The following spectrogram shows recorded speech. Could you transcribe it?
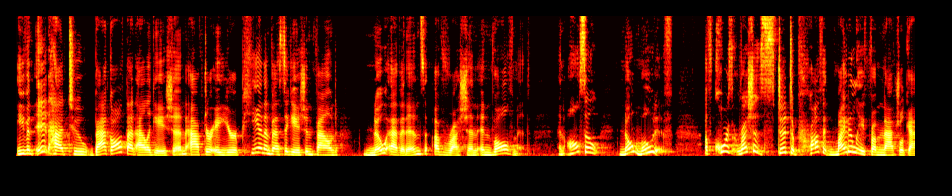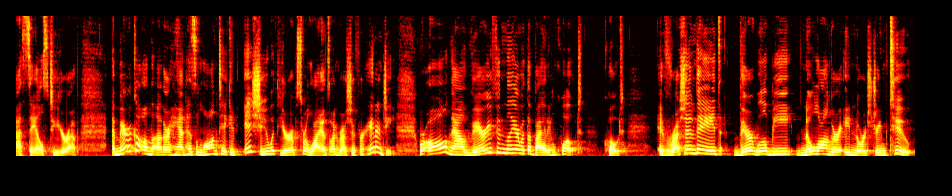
even it had to back off that allegation after a European investigation found no evidence of Russian involvement and also no motive. Of course, Russia stood to profit mightily from natural gas sales to Europe. America, on the other hand, has long taken issue with Europe's reliance on Russia for energy. We're all now very familiar with the Biden quote, quote, if Russia invades, there will be no longer a Nord Stream 2.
